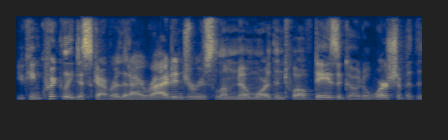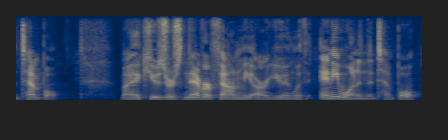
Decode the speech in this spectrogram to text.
You can quickly discover that I arrived in Jerusalem no more than twelve days ago to worship at the temple. My accusers never found me arguing with anyone in the temple,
